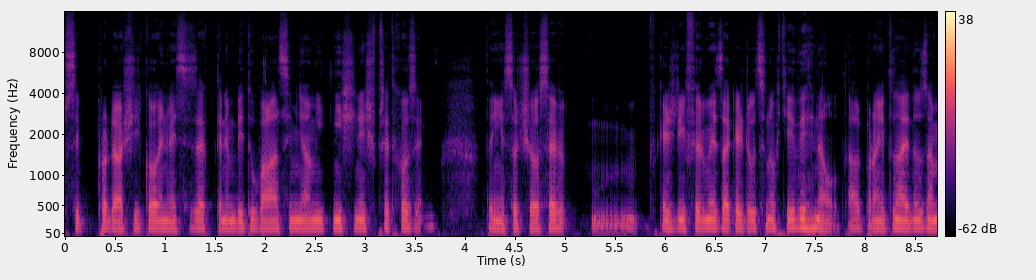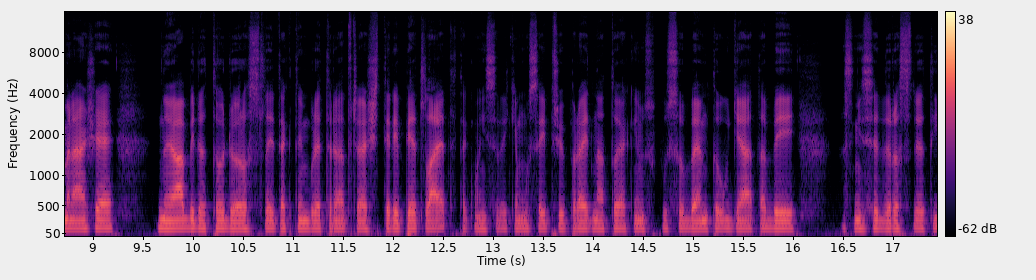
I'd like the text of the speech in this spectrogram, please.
si pro další kolo investice, v kterém by tu valanci měla mít nižší než v předchozím. To je něco, čeho se v každé firmě za každou cenu chtějí vyhnout, ale pro ně to najednou znamená, že no já by do toho dorostli, tak tím bude trvat třeba 4-5 let, tak oni se taky musí připravit na to, jakým způsobem to udělat, aby vlastně se dorostli do té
